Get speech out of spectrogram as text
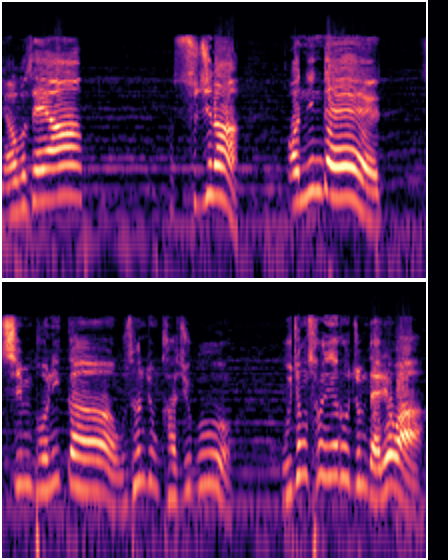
여보세요? 수진아, 언닌데 짐 보니까 우산 좀 가지고 우정상해로 좀 내려와.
